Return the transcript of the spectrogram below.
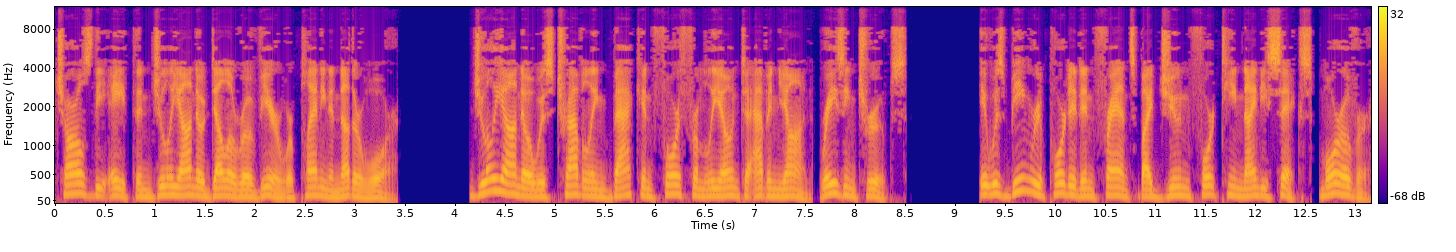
Charles VIII and Giuliano della Rovere were planning another war. Giuliano was travelling back and forth from Lyon to Avignon, raising troops. It was being reported in France by June 1496, moreover,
